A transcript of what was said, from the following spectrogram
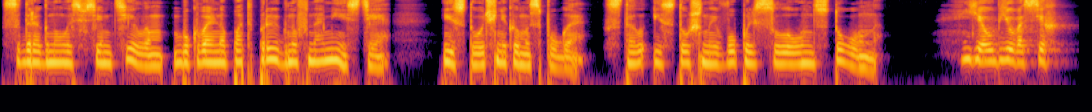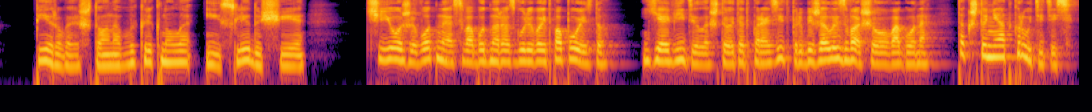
содрогнулась всем телом, буквально подпрыгнув на месте. Источником испуга стал истошный вопль Слоун Стоун. «Я убью вас всех!» Первое, что она выкрикнула, и следующее «Чье животное свободно разгуливает по поезду? Я видела, что этот паразит прибежал из вашего вагона, так что не открутитесь.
